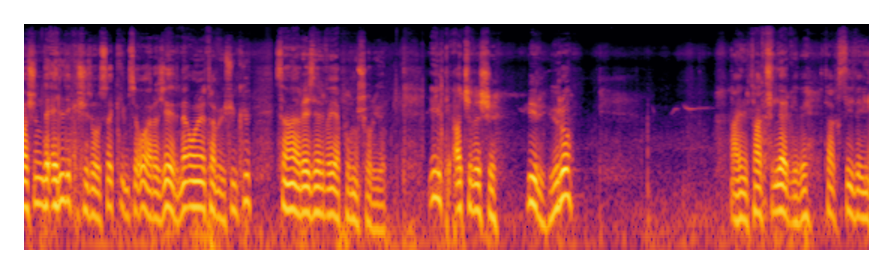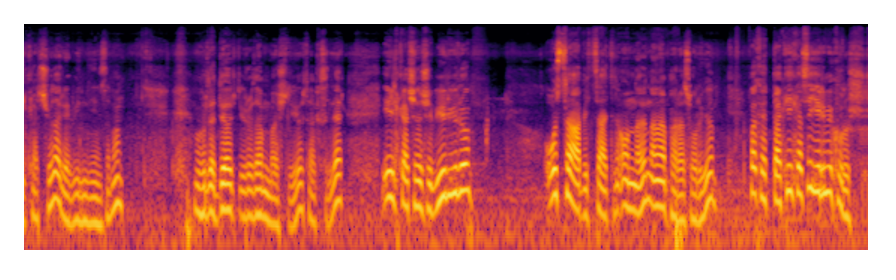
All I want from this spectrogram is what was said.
başında 50 kişi de olsa kimse o aracı yerine oynatamıyor. Çünkü sana rezerve yapılmış oluyor. İlk açılışı 1 euro. Aynı taksiler gibi. Taksiyi de ilk açıyorlar ya bindiğin zaman. Burada 4 eurodan başlıyor taksiler. İlk açılışı 1 euro. O sabit zaten onların ana parası oluyor. Fakat dakikası 20 kuruş.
